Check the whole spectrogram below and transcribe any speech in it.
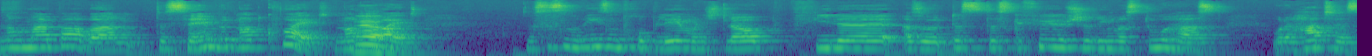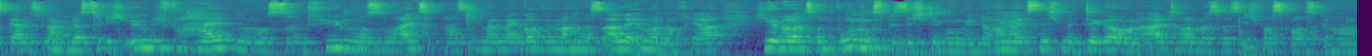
nochmal Baba. The same but not quite. Not ja. quite. Das ist ein Riesenproblem und ich glaube, viele, also das, das Gefühl, Shirin, was du hast, oder hatte es ganz lang, mhm. dass du dich irgendwie verhalten musst und fügen musst, um reinzupassen. Ich meine, mein Gott, wir machen das alle immer noch, ja. Hier bei unseren Wohnungsbesichtigungen, da ja. haben wir jetzt nicht mit Digger und Alter und was weiß ich was rausgehauen.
